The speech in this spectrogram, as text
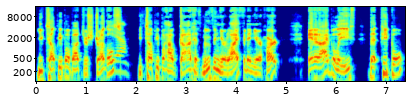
you tell people about your struggles. Yeah. You tell people how God has moved in your life and in your heart. And I believe that people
